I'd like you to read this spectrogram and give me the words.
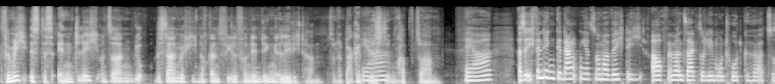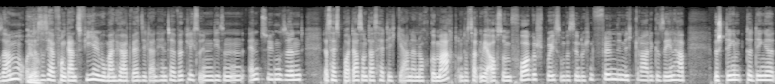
für mich ist es endlich und sagen, jo, bis dahin möchte ich noch ganz viel von den Dingen erledigt haben. So eine Bucketliste ja. im Kopf zu haben. Ja, also ich finde den Gedanken jetzt nochmal wichtig, auch wenn man sagt, so Leben und Tod gehört zusammen. Und ja. das ist ja von ganz vielen, wo man hört, wenn sie dann hinter wirklich so in diesen Endzügen sind. Das heißt, boah, das und das hätte ich gerne noch gemacht. Und das hatten wir auch so im Vorgespräch, so ein bisschen durch einen Film, den ich gerade gesehen habe. Bestimmte Dinge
